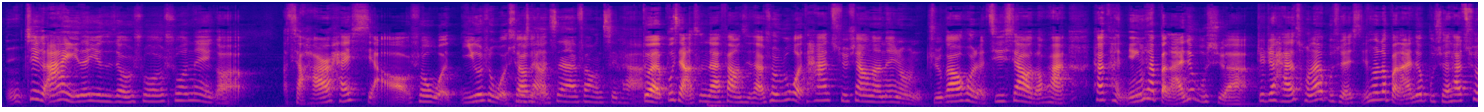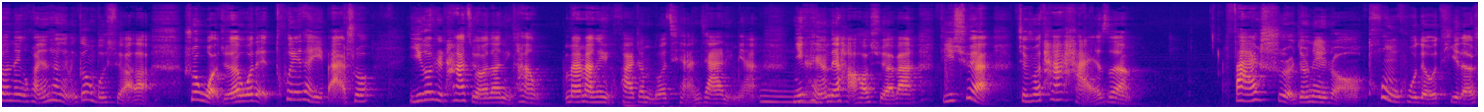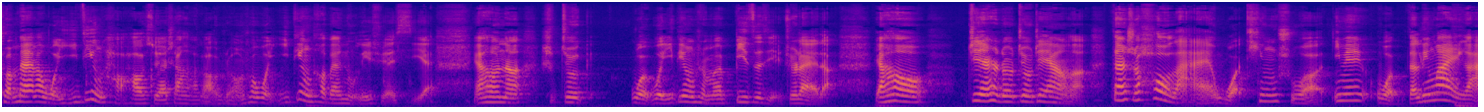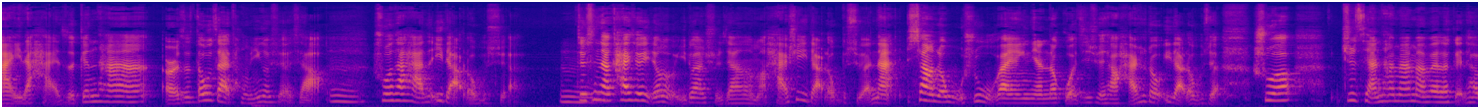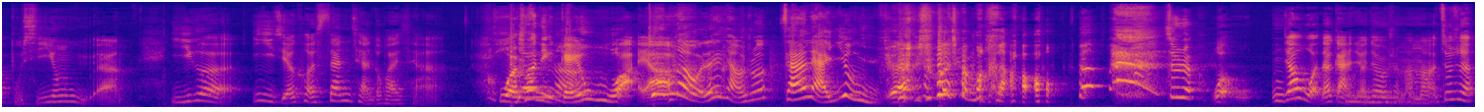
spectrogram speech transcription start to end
嗯这个阿姨的意思就是说，说那个小孩儿还小，说我一个是我需要不给他想现在放弃他。对，不想现在放弃他。说如果他去上了那种职高或者技校的话，他肯定因为他本来就不学，就这孩子从来不学习。说他本来就不学，他去了那个环境，他肯定更不学了。说我觉得我得推他一把。说一个是他觉得，你看妈妈给你花这么多钱，家里面，嗯你肯定得好好学吧。的确，就说他孩子。发誓就是那种痛哭流涕的说：“妈妈，我一定好好学，上到高中。说我一定特别努力学习。然后呢，是就我我一定什么逼自己之类的，然后这件事就就这样了。但是后来我听说，因为我的另外一个阿姨的孩子跟她儿子都在同一个学校，嗯说她孩子一点儿都不学，嗯，就现在开学已经有一段时间了嘛，还是一点儿都不学。那上着五十五万一年的国际学校，还是都一点儿都不学。说之前他妈妈为了给他补习英语，一个一节课三千多块钱。我说你给我呀，真的，我在想说，咱俩英语 说这么好，就是我，你知道我的感觉就是什么吗？就是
